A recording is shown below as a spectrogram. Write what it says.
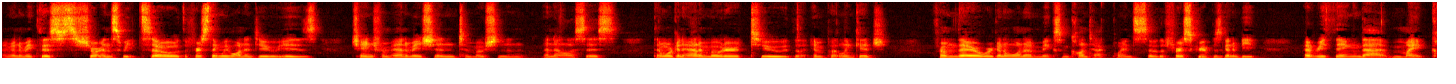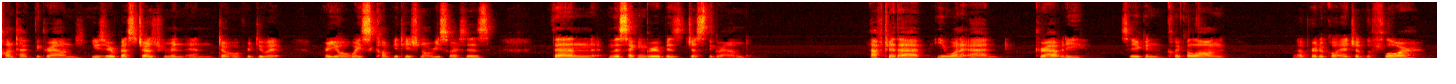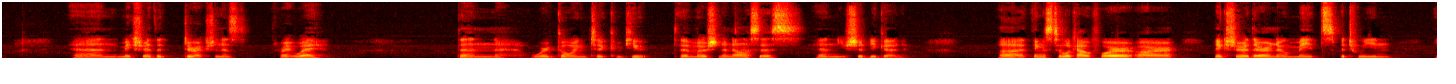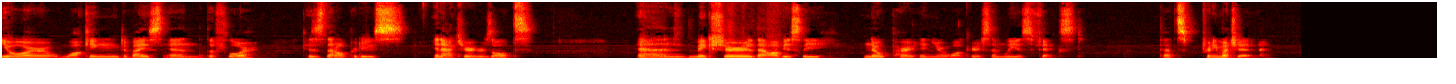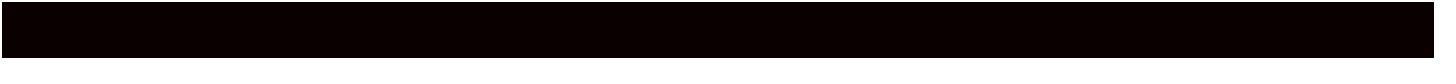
I'm going to make this short and sweet. So the first thing we want to do is change from animation to motion analysis. Then we're going to add a motor to the input linkage. From there, we're going to want to make some contact points. So the first group is going to be everything that might contact the ground. Use your best judgment and don't overdo it or you'll waste computational resources. Then the second group is just the ground. After that, you want to add gravity. So you can click along a vertical edge of the floor and make sure the direction is the right way. Then we're going to compute the motion analysis and you should be good. Uh, things to look out for are make sure there are no mates between your walking device and the floor because that'll produce inaccurate results. And make sure that obviously no part in your walker assembly is fixed. That's pretty much it.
